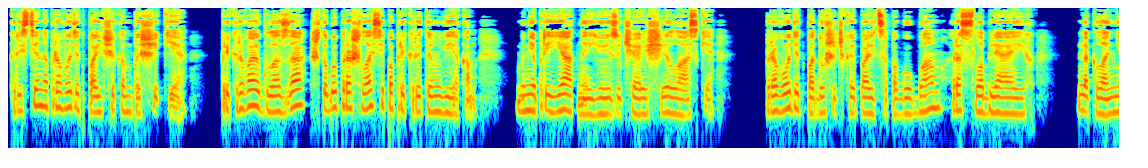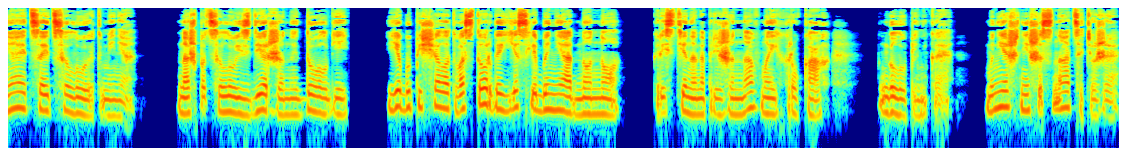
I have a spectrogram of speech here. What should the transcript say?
Кристина проводит пальчиком по щеке. Прикрываю глаза, чтобы прошлась и по прикрытым векам. Мне приятны ее изучающие ласки — проводит подушечкой пальца по губам, расслабляя их, наклоняется и целует меня. Наш поцелуй сдержанный, долгий. Я бы пищал от восторга, если бы не одно «но». Кристина напряжена в моих руках. Глупенькая. Мне ж не шестнадцать уже.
